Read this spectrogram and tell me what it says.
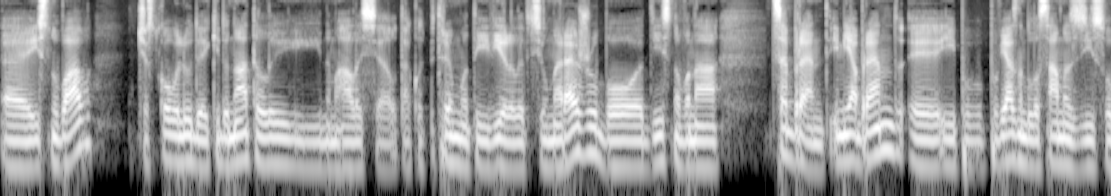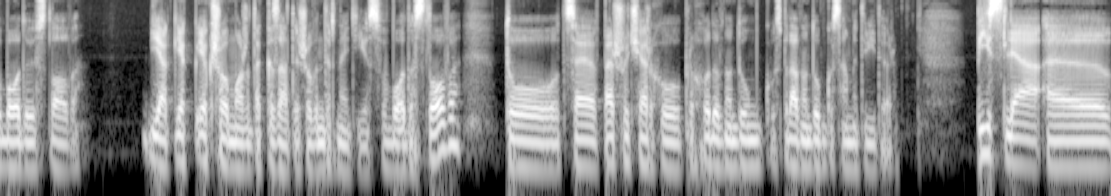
е, існував. Частково люди, які донатили і намагалися отак от підтримувати і вірили в цю мережу, бо дійсно вона це бренд, ім'я бренд, е, і пов'язане було саме зі свободою слова. Як, як, Якщо можна так казати, що в інтернеті є свобода слова, то це в першу чергу приходив на думку, спадав на думку саме Твіттер. Після е,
